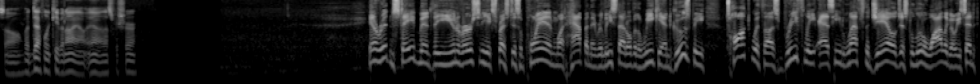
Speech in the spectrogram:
so, but definitely keep an eye out. Yeah, that's for sure. In a written statement, the university expressed disappointment in what happened. They released that over the weekend. Gooseby talked with us briefly as he left the jail just a little while ago. He said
